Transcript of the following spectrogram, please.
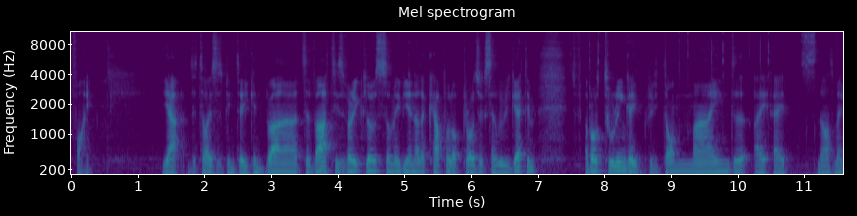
Fine. Yeah, the toys has been taken, but that is very close, so maybe another couple of projects and we will get him about Turing, I really don't mind. I, I it's not my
